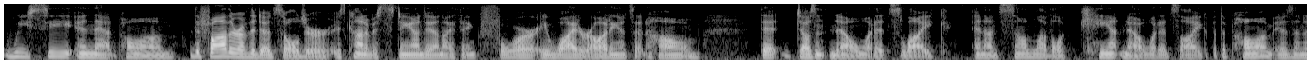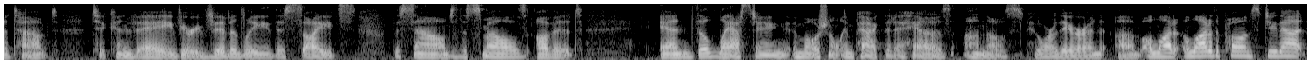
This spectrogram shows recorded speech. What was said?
we see in that poem the father of the dead soldier is kind of a stand in, I think, for a wider audience at home that doesn't know what it's like and on some level can't know what it's like. But the poem is an attempt to convey very vividly the sights, the sounds, the smells of it, and the lasting emotional impact that it has on those who are there. And um, a lot, a lot of the poems do that.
